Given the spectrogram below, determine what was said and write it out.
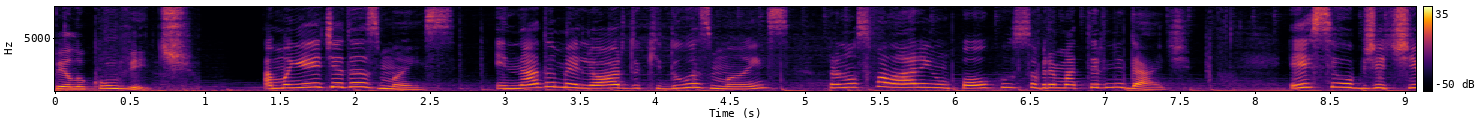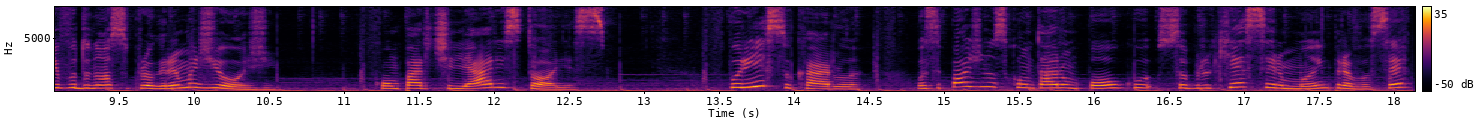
pelo convite. Amanhã é Dia das Mães e nada melhor do que duas mães para nos falarem um pouco sobre a maternidade. Esse é o objetivo do nosso programa de hoje: compartilhar histórias. Por isso, Carla, você pode nos contar um pouco sobre o que é ser mãe para você?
